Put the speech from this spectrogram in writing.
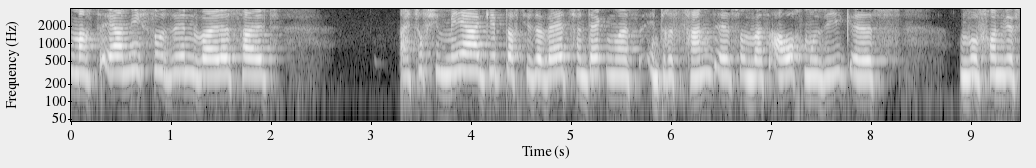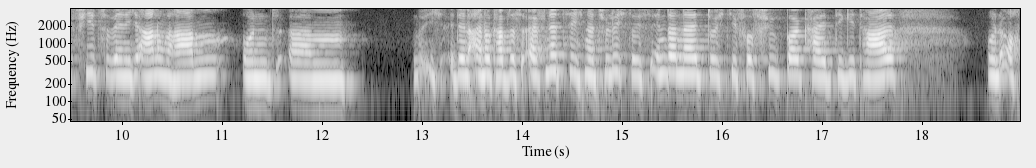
macht es eher nicht so Sinn, weil es halt weil es so viel mehr gibt auf dieser Welt zu entdecken, was interessant ist und was auch Musik ist und wovon wir viel zu wenig Ahnung haben. Und ähm, ich den Eindruck habe, das öffnet sich natürlich durchs Internet, durch die Verfügbarkeit digital und auch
